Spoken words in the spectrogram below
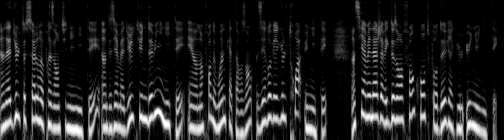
Un adulte seul représente une unité, un deuxième adulte une demi-unité et un enfant de moins de 14 ans 0,3 unités. Ainsi, un ménage avec deux enfants compte pour 2,1 unités.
